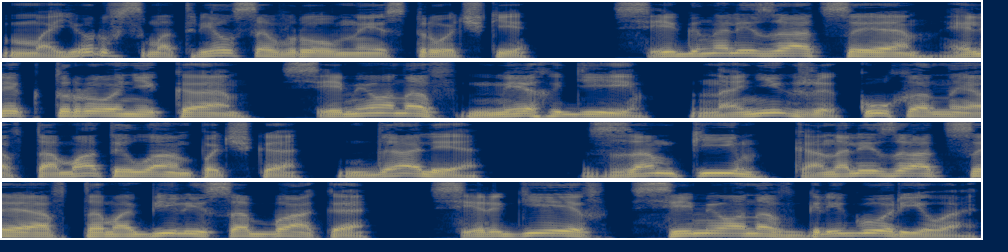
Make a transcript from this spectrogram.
Майор всмотрелся в ровные строчки. «Сигнализация, электроника, Семенов, Мехди, на них же кухонный автомат и лампочка. Далее. Замки, канализация, автомобили, собака. Сергеев, Семенов, Григорьева.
